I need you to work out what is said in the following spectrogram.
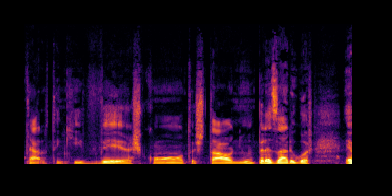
cara, tem que ver as contas tal. Nenhum empresário gosta. É,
